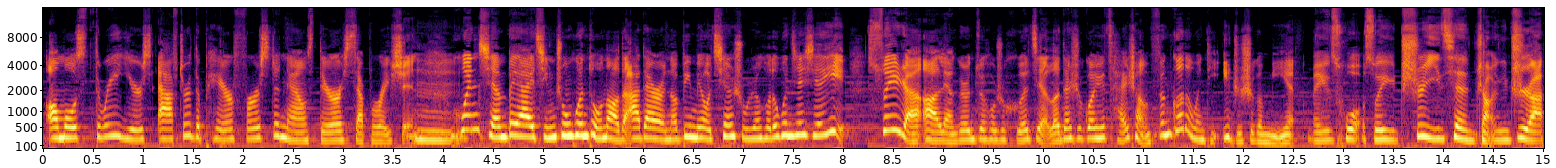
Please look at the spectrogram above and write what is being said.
almost three years after the pair first announced their separation。婚前被爱情冲昏头脑的阿黛尔呢，并没有签署任何的婚前协议。虽然啊，两个人最后是和解了，但是关于财产分割的问题一直是个谜。 没错，所以吃一堑长一智啊。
